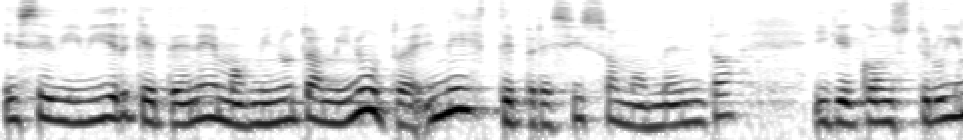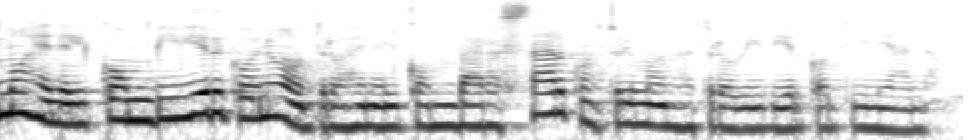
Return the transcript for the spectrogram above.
ese vivir que tenemos minuto a minuto, en este preciso momento, y que construimos en el convivir con otros, en el conversar, construimos nuestro vivir cotidiano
